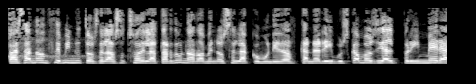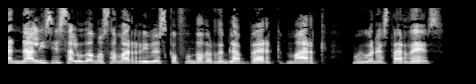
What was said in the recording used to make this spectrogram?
Pasan 11 minutos de las 8 de la tarde, una hora menos en la comunidad canaria y buscamos ya el primer análisis. Saludamos a Marc Rives, cofundador de Blackberg. Marc, muy buenas tardes.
